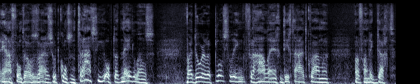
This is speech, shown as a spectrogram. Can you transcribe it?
Ja, vond als het ware een soort concentratie op dat Nederlands. Waardoor er plotseling verhalen en gedichten uitkwamen waarvan ik dacht...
